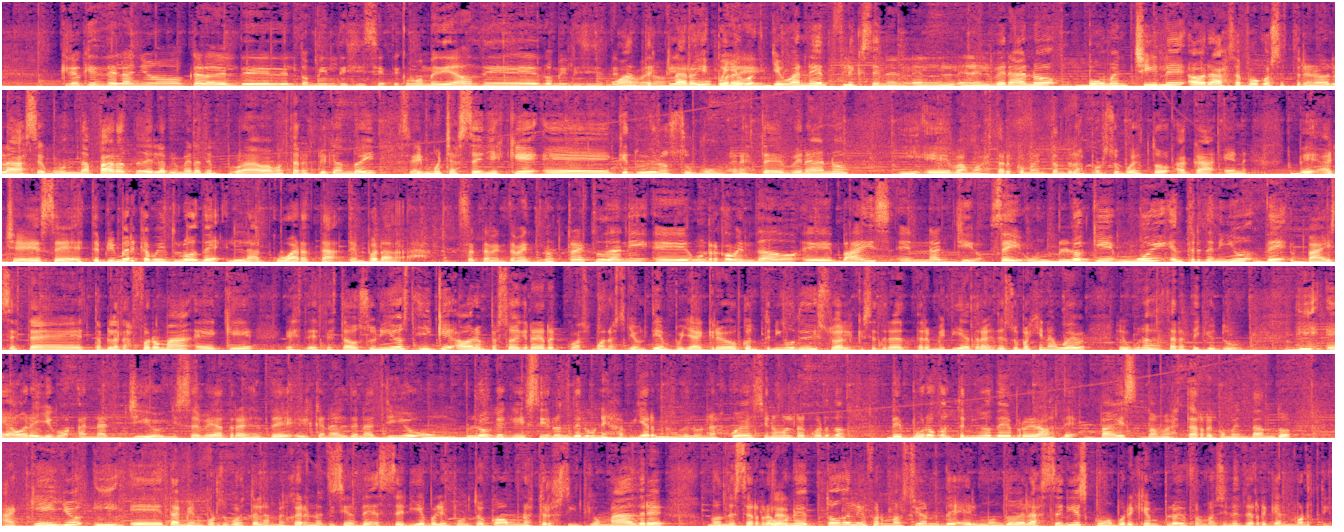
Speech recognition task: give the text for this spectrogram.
Creo que es del año, claro, del, de- del 2017, como mediados de 2017. O antes, claro. Y después llegó, llegó a Netflix en el, en- en el verano. Boom en Chile. Ahora hace poco se estrenó la segunda parte de la primera temporada. Vamos a estar explicando ahí. Sí. Hay muchas series que, eh, que tuvieron su boom en este verano. Y eh, vamos a estar comentándolas, por supuesto, acá en VHS. Este primer capítulo de la cuarta temporada. Exactamente. También nos traes tú, Dani, eh, un recomendado eh, Vice en Nat Geo. Sí, un bloque muy entretenido de Vice, esta, esta plataforma eh, que es de, de Estados Unidos y que ahora empezó a crear, bueno, hace ya un tiempo ya creó contenido audiovisual que se tra- transmitía a través de su página web, algunos a través de YouTube, y ahora llegó a Nat Geo y se ve a través del canal de Nat Geo un bloque que hicieron de lunes a viernes o de lunes a jueves, si no mal recuerdo, de puro contenido de programas de Vice. Vamos a estar recomendando aquello y eh, también, por supuesto, las mejores noticias de nuestro sitio madre, donde se reúne toda la información del mundo de las series, como por ejemplo informaciones de Rick and Morty.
